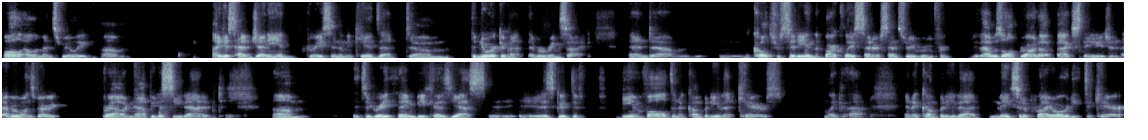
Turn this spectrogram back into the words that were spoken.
all elements, really. Um, I just had Jenny and Greyson and the kids at um, the Newark event. They were ringside, and um, KultureCity and the Barclay Center sensory room for that was all brought up backstage, and everyone's very proud and happy to see that. And um, it's a great thing because yes, it, it is good to be involved in a company that cares like that and a company that makes it a priority to care,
